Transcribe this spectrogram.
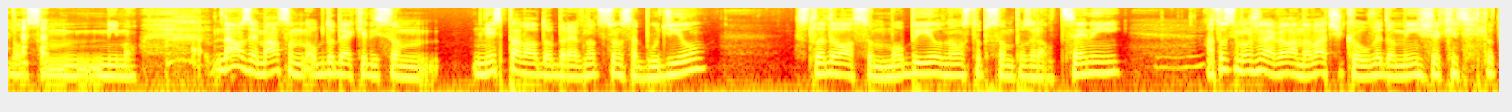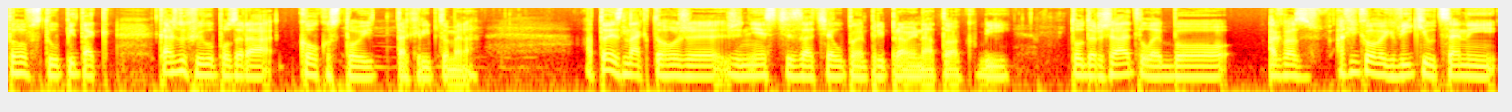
bol som mimo. Naozaj mal som obdobia, kedy som nespával dobre, v noci som sa budil, sledoval som mobil, nonstop som pozeral ceny a to si možno aj veľa nováčikov uvedomí, že keď do toho vstúpi, tak každú chvíľu pozerá, koľko stojí tá kryptomena. A to je znak toho, že, že nie ste zatiaľ úplne pripravení na to, akoby to držať, lebo ak vás akýkoľvek výkyv ceny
